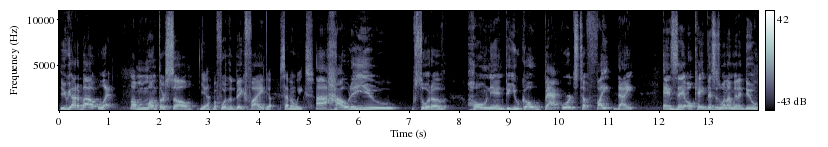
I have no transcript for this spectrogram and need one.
You got about what a month or so, Yeah. before the big fight. Yep. Seven weeks. Uh, how do you sort of hone in? Do you go backwards to fight night and say, okay, this is what I'm going to do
